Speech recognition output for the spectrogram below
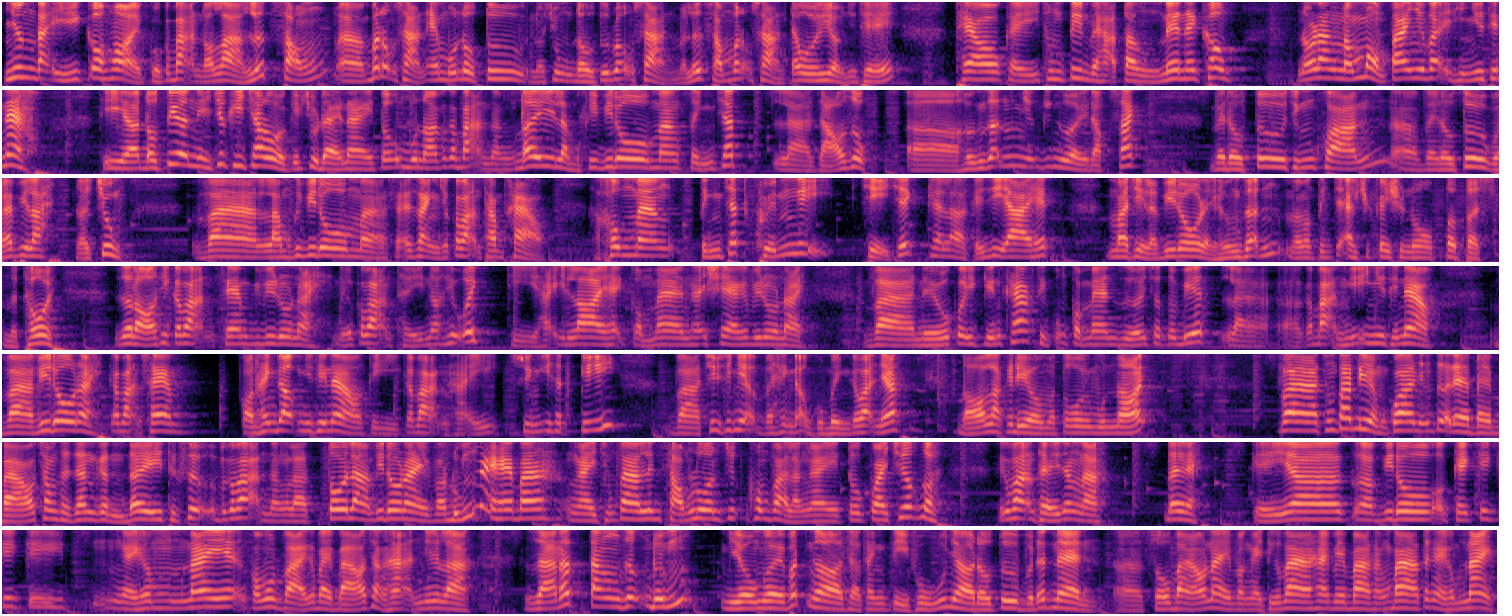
Nhưng đại ý câu hỏi của các bạn đó là lướt sóng à, bất động sản em muốn đầu tư nói chung đầu tư bất động sản và lướt sóng bất động sản theo tôi hiểu như thế. Theo cái thông tin về hạ tầng nên hay không nó đang nóng bỏng tay như vậy thì như thế nào? Thì à, đầu tiên thì trước khi trao đổi cái chủ đề này tôi cũng muốn nói với các bạn rằng đây là một cái video mang tính chất là giáo dục uh, hướng dẫn những cái người đọc sách về đầu tư chứng khoán uh, về đầu tư của Happy Life nói chung. Và là một cái video mà sẽ dành cho các bạn tham khảo. Không mang tính chất khuyến nghị chỉ trích hay là cái gì ai hết mà chỉ là video để hướng dẫn mà mang tính chất educational purpose mà thôi. Do đó thì các bạn xem cái video này. Nếu các bạn thấy nó hữu ích thì hãy like hãy comment hãy share cái video này và nếu có ý kiến khác thì cũng comment dưới cho tôi biết là à, các bạn nghĩ như thế nào. Và video này, các bạn xem còn hành động như thế nào thì các bạn hãy suy nghĩ thật kỹ và chịu trách nhiệm với hành động của mình các bạn nhé. Đó là cái điều mà tôi muốn nói. Và chúng ta điểm qua những tựa đề bài báo trong thời gian gần đây Thực sự với các bạn rằng là tôi làm video này vào đúng ngày 23 Ngày chúng ta lên sóng luôn chứ không phải là ngày tôi quay trước rồi. Thì các bạn thấy rằng là, đây này cái uh, video cái cái cái cái ngày hôm nay ấy, có một vài cái bài báo chẳng hạn như là giá đất tăng dựng đứng nhiều người bất ngờ trở thành tỷ phú nhờ đầu tư vào đất nền. À, số báo này vào ngày thứ ba 23 tháng 3 tức ngày hôm nay.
